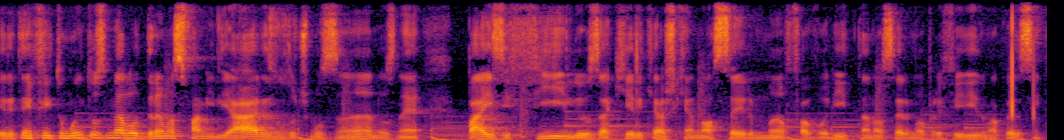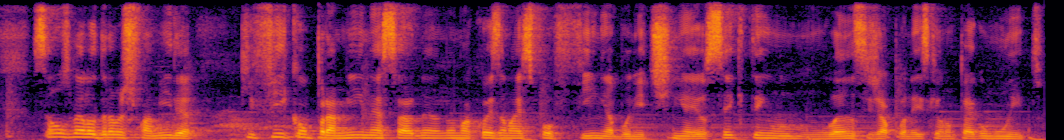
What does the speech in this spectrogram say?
Ele tem feito muitos melodramas familiares nos últimos anos, né? Pais e filhos, aquele que acho que é a nossa irmã favorita, a nossa irmã preferida, uma coisa assim. São os melodramas de família que ficam para mim nessa né, numa coisa mais fofinha, bonitinha. Eu sei que tem um lance japonês que eu não pego muito,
